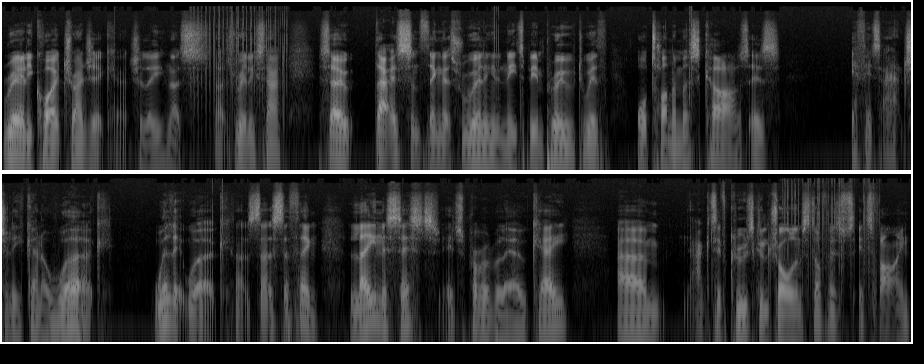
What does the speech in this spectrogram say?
really quite tragic actually. That's that's really sad. So that is something that's really going to need to be improved with autonomous cars is if it's actually going to work. Will it work? That's that's the thing. Lane assist, it's probably okay. Um, active cruise control and stuff is it's fine.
